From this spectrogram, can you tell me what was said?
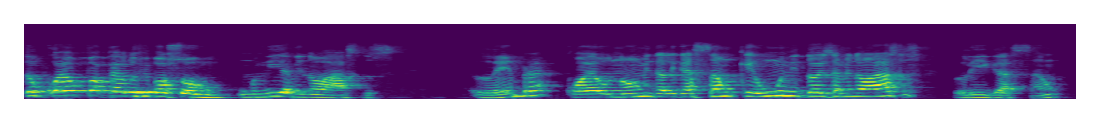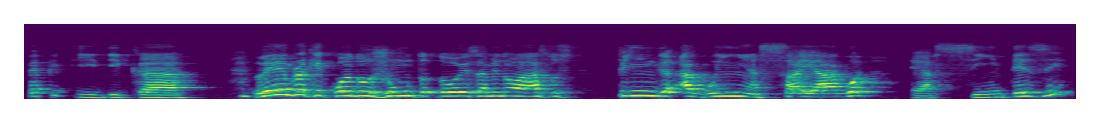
Então, qual é o papel do ribossomo? Unir aminoácidos. Lembra qual é o nome da ligação que une dois aminoácidos? Ligação peptídica. Lembra que quando junta dois aminoácidos, pinga aguinha, sai água? É a síntese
